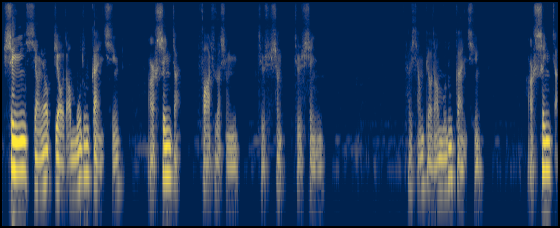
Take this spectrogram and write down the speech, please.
声音想要表达某种感情而伸展发出的声音，就是声，就是声音。他想表达某种感情而伸展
